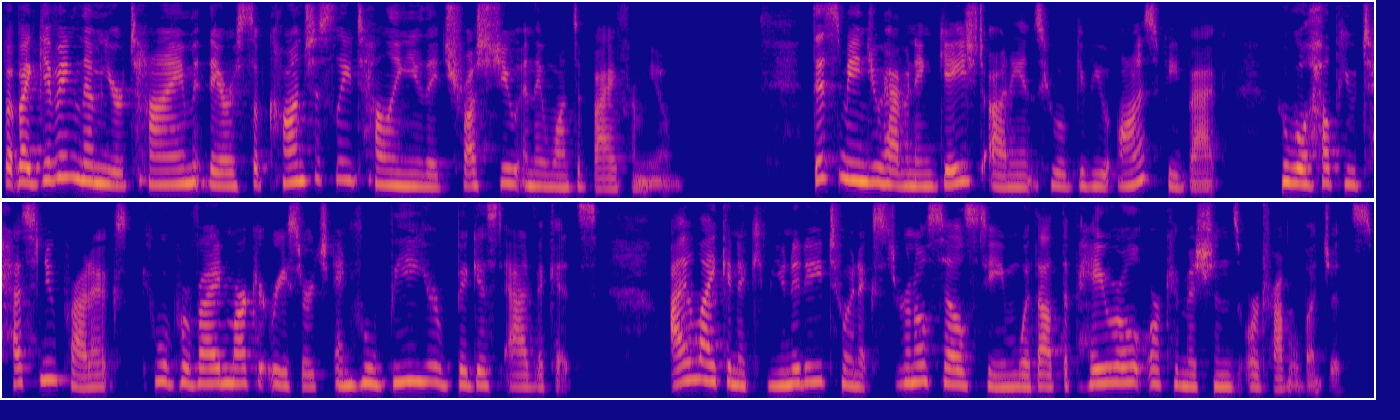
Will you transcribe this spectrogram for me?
but by giving them your time, they are subconsciously telling you they trust you and they want to buy from you. This means you have an engaged audience who will give you honest feedback, who will help you test new products, who will provide market research, and who will be your biggest advocates. I liken a community to an external sales team without the payroll or commissions or travel budgets.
